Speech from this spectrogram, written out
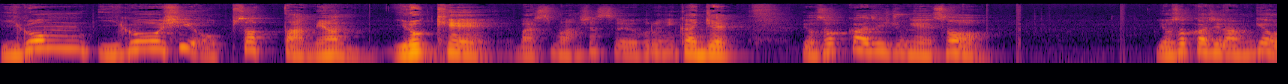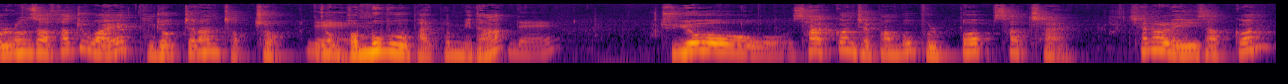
이건 이것이 없었다면 이렇게 말씀을 하셨어요. 그러니까 이제 여섯 가지 중에서 여섯 가지라는 게 언론사 사주와의 부적절한 접촉. 이건 네. 법무부 발표입니다. 네. 주요 사건 재판부 불법 사찰, 채널 A 사건,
